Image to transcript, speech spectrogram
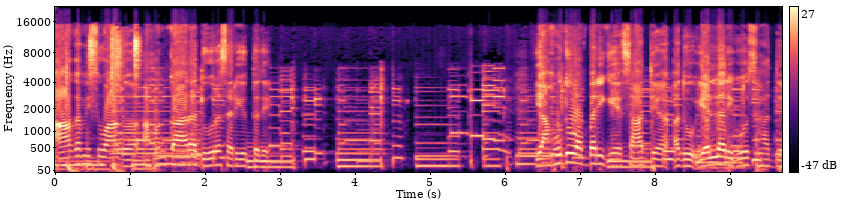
ಆಗಮಿಸುವಾಗ ಅಹಂಕಾರ ದೂರ ಸರಿಯುತ್ತದೆ. ಯಾವುದು ಒಬ್ಬರಿಗೆ ಸಾಧ್ಯ, ಅದು ಎಲ್ಲರಿಗೂ ಸಾಧ್ಯ.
